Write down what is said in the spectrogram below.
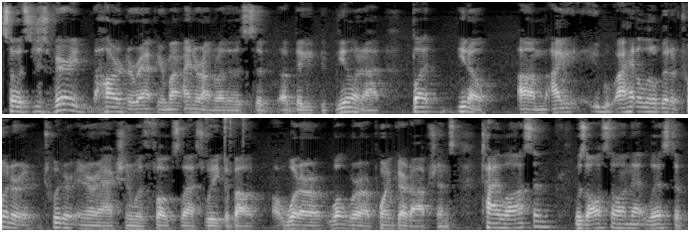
so it's just very hard to wrap your mind around whether this is a, a big deal or not. But you know, um, I I had a little bit of Twitter Twitter interaction with folks last week about what are what were our point guard options. Ty Lawson was also on that list of,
